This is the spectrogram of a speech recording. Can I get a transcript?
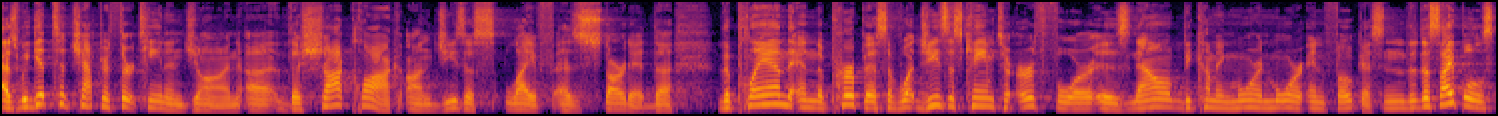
as we get to chapter 13 in John, uh, the shot clock on Jesus' life has started. The, the plan and the purpose of what Jesus came to earth for is now becoming more and more in focus. And the disciples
